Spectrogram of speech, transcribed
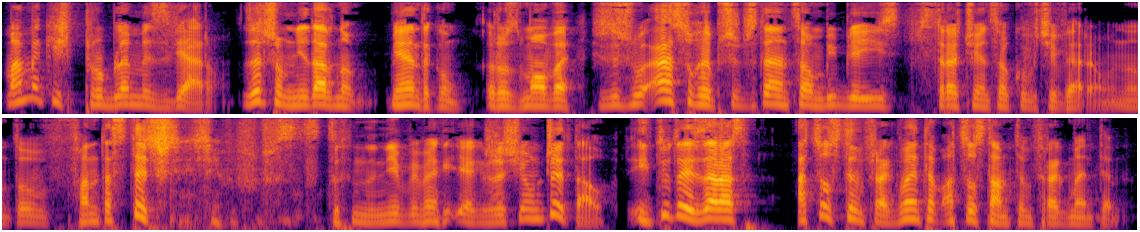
mam jakieś problemy z wiarą. Zresztą niedawno miałem taką rozmowę, że a słuchaj, przeczytałem całą Biblię i straciłem całkowicie wiarę. No to fantastycznie, nie, po prostu, no nie wiem jak, jakże się czytał. I tutaj zaraz, a co z tym fragmentem, a co z tamtym fragmentem?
